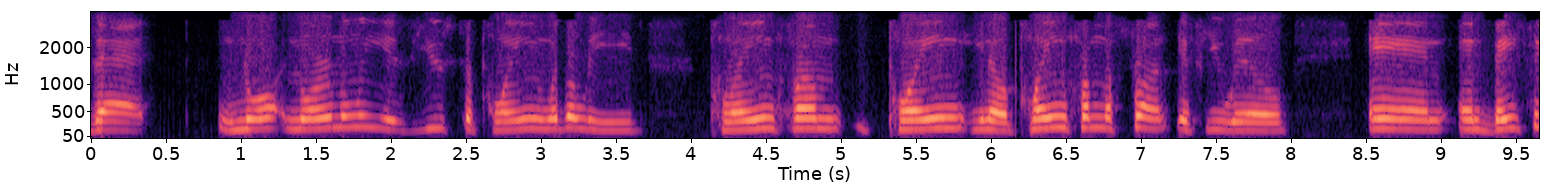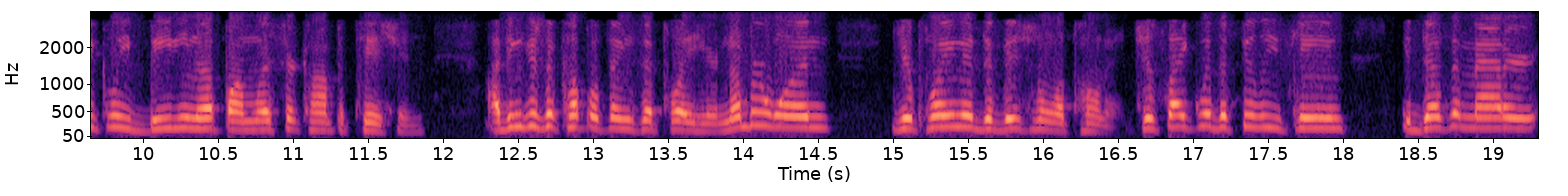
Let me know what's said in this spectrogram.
that nor- normally is used to playing with a lead, playing from playing, you know, playing from the front, if you will, and and basically beating up on lesser competition. I think there's a couple things that play here. Number one, you're playing a divisional opponent. Just like with the Phillies game, It doesn't matter.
